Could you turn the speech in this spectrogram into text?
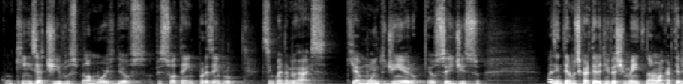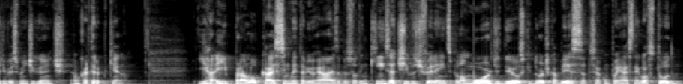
com 15 ativos, pelo amor de Deus. A pessoa tem, por exemplo, 50 mil reais, que é muito dinheiro, eu sei disso. Mas em termos de carteira de investimento, não é uma carteira de investimento gigante, é uma carteira pequena. E aí, para alocar esses 50 mil reais, a pessoa tem 15 ativos diferentes. Pelo amor de Deus, que dor de cabeça para você acompanhar esse negócio todo.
